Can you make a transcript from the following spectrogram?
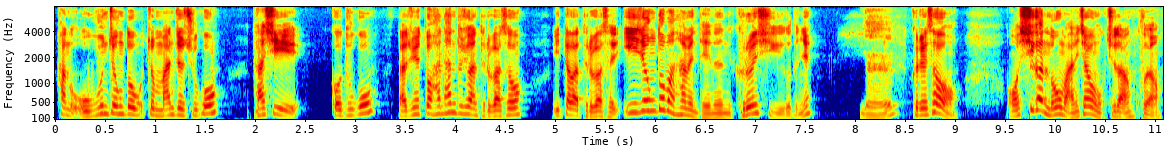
한 5분 정도 좀 만져주고 다시 꺼두고 나중에 또 한 한두 시간 들어가서 이따가 들어가서 이 정도만 하면 되는 그런 식이거든요. 네. 그래서 어, 시간 너무 많이 잡아먹지도 않고요.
